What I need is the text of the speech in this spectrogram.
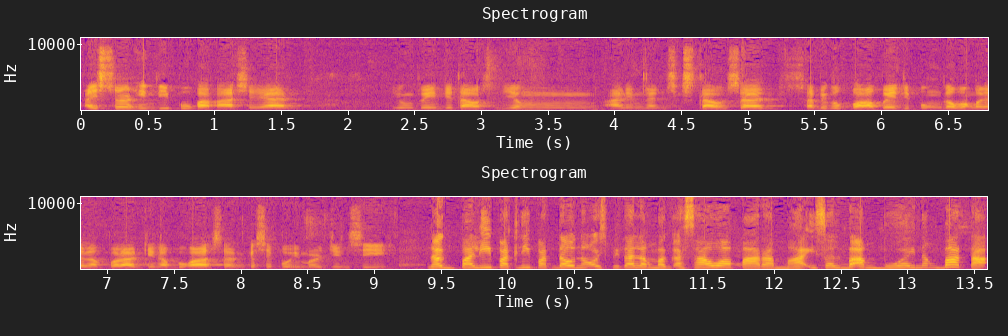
ay sir, hindi po kakasya yan. Yung 20,000, yung 6,000. Sabi ko, baka pwede pong gawan ko na lang paraan kinabukasan kasi po emergency. Nagpalipat-lipat daw ng ospital ang mag-asawa para maisalba ang buhay ng bata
